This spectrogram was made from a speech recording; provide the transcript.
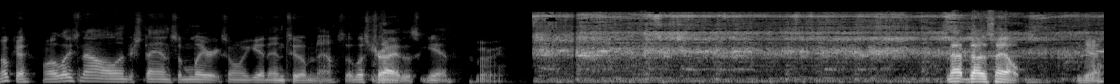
Okay. Well, at least now I'll understand some lyrics when we get into them now. So let's try this again. All right. That does help. Yeah.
